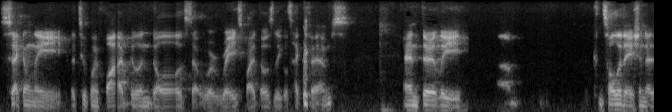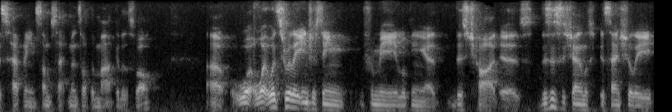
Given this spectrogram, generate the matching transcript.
Secondly, the $2.5 billion that were raised by those legal tech firms. And thirdly, um, consolidation that is happening in some segments of the market as well. Uh, what, what's really interesting for me looking at this chart is this is essentially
